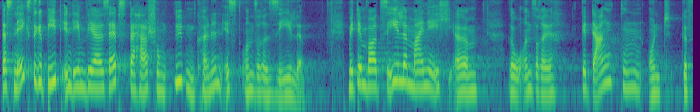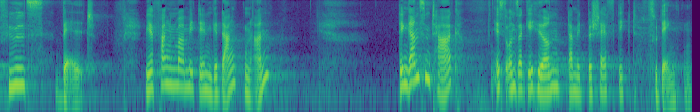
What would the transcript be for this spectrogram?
Das nächste Gebiet, in dem wir Selbstbeherrschung üben können, ist unsere Seele. Mit dem Wort Seele meine ich ähm, so unsere Gedanken- und Gefühlswelt. Wir fangen mal mit den Gedanken an. Den ganzen Tag ist unser Gehirn damit beschäftigt zu denken.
